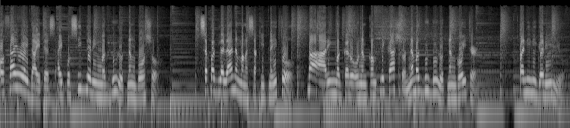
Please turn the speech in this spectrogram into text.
o thyroiditis ay posible ring magdulot ng bosyo. Sa paglala ng mga sakit na ito, maaaring magkaroon ng komplikasyon na magdudulot ng goiter. Paninigarilyo.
